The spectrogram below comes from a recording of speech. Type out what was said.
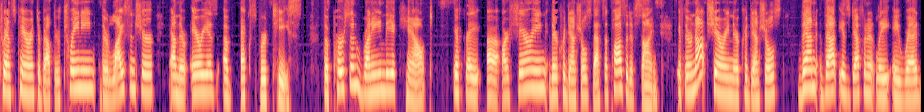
transparent about their training, their licensure, and their areas of expertise. The person running the account, if they uh, are sharing their credentials, that's a positive sign. If they're not sharing their credentials, then that is definitely a red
